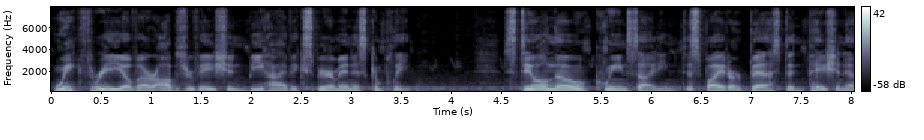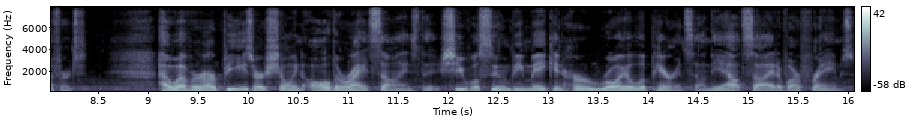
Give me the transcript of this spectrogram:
Week three of our observation beehive experiment is complete. Still no queen sighting, despite our best and patient efforts. However, our bees are showing all the right signs that she will soon be making her royal appearance on the outside of our frames.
